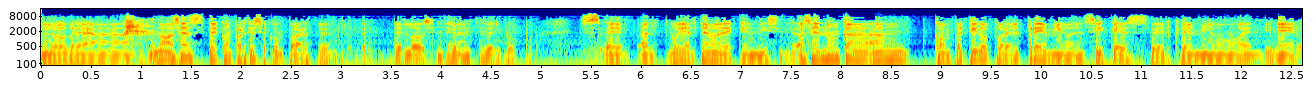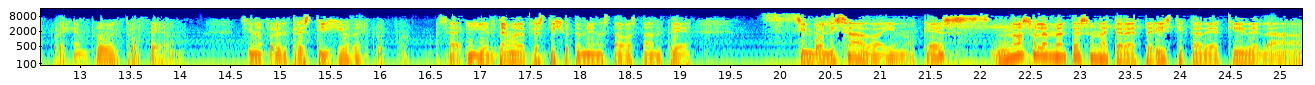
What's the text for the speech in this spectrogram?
logra no o sea de compartir se comparte dentro de, los integrantes del grupo. Eh, voy al tema de que ni, o sea nunca han competido por el premio en sí que es el premio en dinero por ejemplo o el trofeo sino por el prestigio del grupo. O sea y el tema de prestigio también está bastante simbolizado ahí, ¿no? Que es no solamente es una característica de aquí de la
